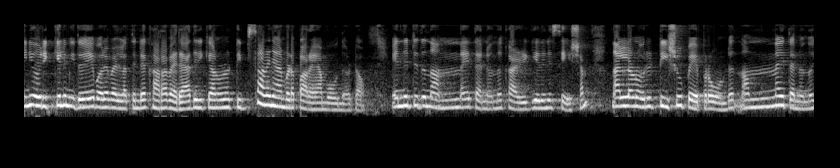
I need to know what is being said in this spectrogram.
ഇനി ഒരിക്കലും ഇതേപോലെ വെള്ളത്തിന്റെ കറ വരാതിരിക്കാനുള്ള ടിപ്സാണ് ഞാൻ ഇവിടെ പറയാൻ പോകുന്നത് കേട്ടോ. എന്നിട്ട് ഇത് നന്നായി തന്നെ ഒന്ന് കഴുകിയതിന് ശേഷം നല്ലോണം ഒരു ടിഷ്യൂ പേപ്പർ കൊണ്ട് നന്നായി തന്നെ ഒന്ന്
